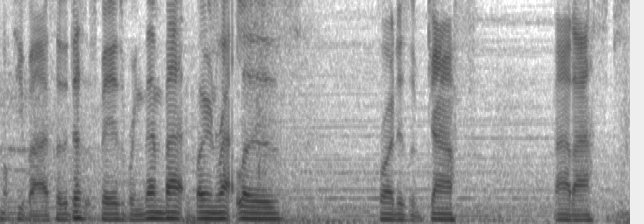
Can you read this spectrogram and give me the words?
Not too bad. So the Desert Spears bring them back. Bone Rattlers. Riders of Djaf. Bad Asps.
